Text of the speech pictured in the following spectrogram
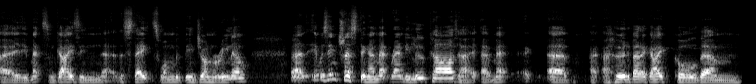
I met some guys in uh, the States, one would be John Marino. And it was interesting. I met Randy Luikart. I, I met, uh, I, I heard about a guy called, um,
